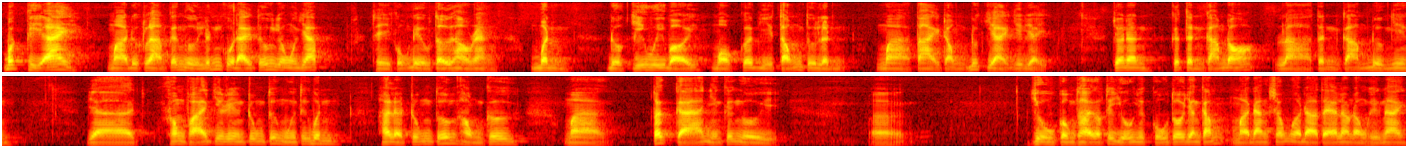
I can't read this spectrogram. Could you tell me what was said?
bất kỳ ai mà được làm cái người lính của đại tướng Vũ Nguyên Giáp thì cũng đều tự hào rằng mình được chỉ huy bởi một cái vị tổng tư lệnh mà tài trọng đức dài như vậy. Cho nên cái tình cảm đó là tình cảm đương nhiên. Và không phải chỉ riêng Trung tướng Nguyễn Thứ Binh hay là Trung tướng Hồng Cư mà tất cả những cái người uh, dù cùng thời gặp thí dụ như cụ tôi Văn Cấm mà đang sống ở Đà Tẻ Lao động hiện nay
